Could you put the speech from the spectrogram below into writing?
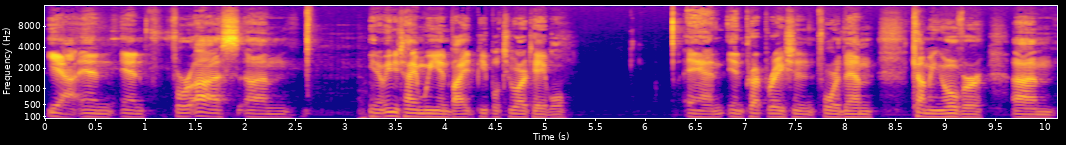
Yeah, and and for us, um, you know, anytime we invite people to our table, and in preparation for them coming over, um,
